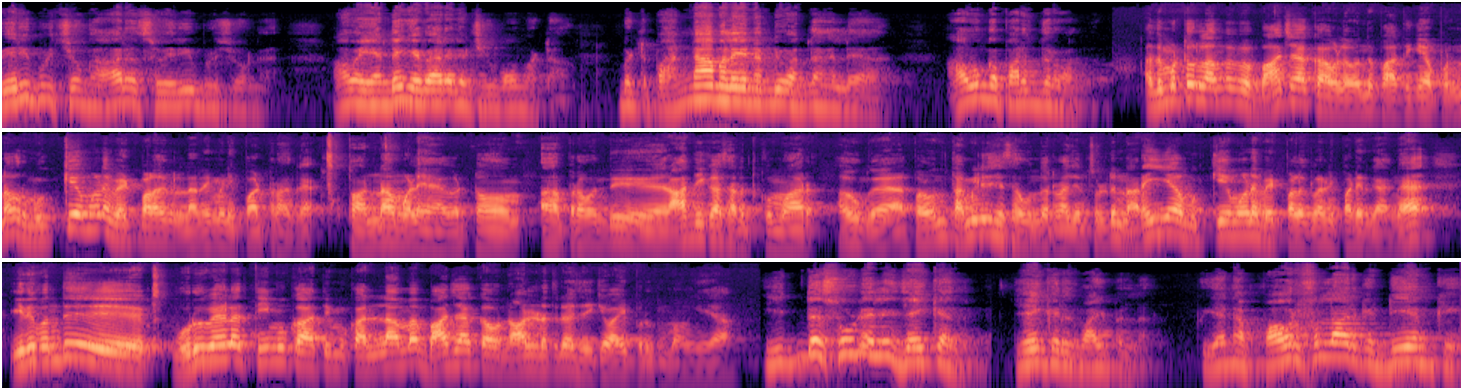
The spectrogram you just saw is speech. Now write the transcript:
வெறி பிடிச்சவங்க ஆர்எஸ் வெறி பிடிச்சவங்க அவன் என்றைக்கு வேறு கட்சிக்கு போக மாட்டான். பட் இப்போ அண்ணாமலையை நம்பி வந்தாங்க இல்லையா? அவங்க பறந்துடுவாங்க அது மட்டும் இல்லாமல் இப்போ பாஜகவில் வந்து பார்த்தீங்க அப்படின்னா ஒரு முக்கியமான வேட்பாளர்கள் நிறைய நிப்பாட்டுறாங்க. இப்போ அண்ணாமலை ஆகட்டும் அப்புறம் வந்து ராதிகா சரத்குமார் அவங்க அப்புறம் வந்து தமிழிசை சவுந்தரராஜன் சொல்லிட்டு நிறைய முக்கியமான வேட்பாளர்கள்லாம் நிப்பாட்டிருக்காங்க. இது வந்து ஒருவேளை திமுக அதிமுக இல்லாமல் பாஜக ஒரு நாலு இடத்துல ஜெயிக்க வாய்ப்பு இருக்குமாங்கய்யா இந்த சூழ்நிலையில் ஜெயிக்காது. ஜெயிக்கிறதுக்கு வாய்ப்பு இல்லை. ஏன்னா பவர்ஃபுல்லாக இருக்குது டிஎம்கே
